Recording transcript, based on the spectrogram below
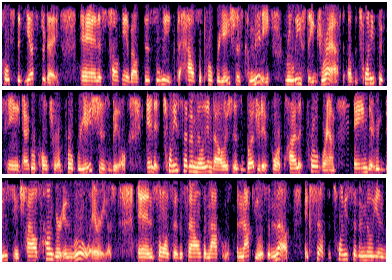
posted yesterday, and it's talking about this week the House Appropriations Committee released a draft of the 2015 Agriculture Appropriations Bill. In it, $27 million is budgeted for a pilot program aimed at reducing child hunger in rural areas. And someone said it sounds innocuous, innocuous enough, except the $27 million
